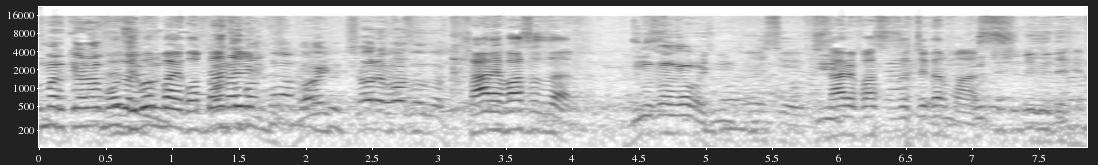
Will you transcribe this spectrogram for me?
তোমার কেডা বুঝা জীবন ভাই কত আনছেন ভাই সাড়ে পাঁচ হাজার। সাড়ে পাঁচ হাজার। ভাই। এই যে সাড়ে পাঁচ হাজার টাকার মাছ। দেখেন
